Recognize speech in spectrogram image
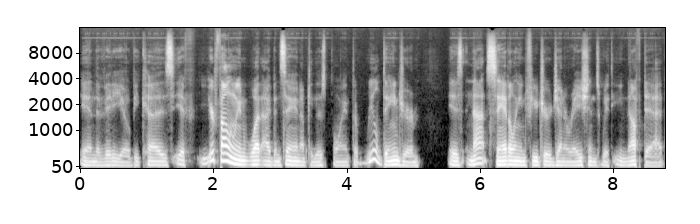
in the video because if you're following what I've been saying up to this point, the real danger is not saddling future generations with enough debt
